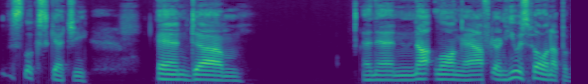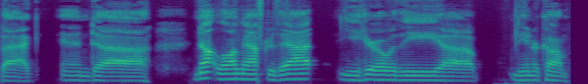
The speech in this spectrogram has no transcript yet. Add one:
this looks sketchy. And um and then not long after and he was filling up a bag and uh not long after that you hear over the uh the intercom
